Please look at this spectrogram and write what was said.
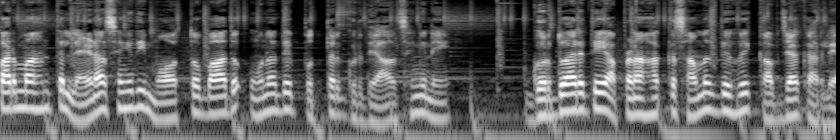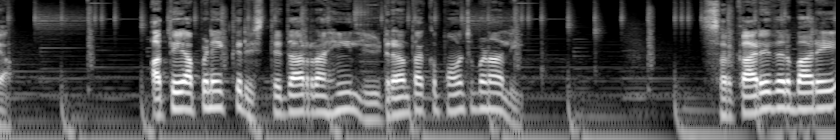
ਪਰ ਮਹੰਤ ਲੈਣਾ ਸਿੰਘ ਦੀ ਮੌਤ ਤੋਂ ਬਾਅਦ ਉਹਨਾਂ ਦੇ ਪੁੱਤਰ ਗੁਰਦਿਆਲ ਸਿੰਘ ਨੇ ਗੁਰਦੁਆਰੇ ਤੇ ਆਪਣਾ ਹੱਕ ਸਮਝਦੇ ਹੋਏ ਕਬਜ਼ਾ ਕਰ ਲਿਆ ਅਤੇ ਆਪਣੇ ਇੱਕ ਰਿਸ਼ਤੇਦਾਰ ਰਾਹੀਂ ਲੀਡਰਾਂ ਤੱਕ ਪਹੁੰਚ ਬਣਾ ਲਈ। ਸਰਕਾਰੀ ਦਰਬਾਰੇ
